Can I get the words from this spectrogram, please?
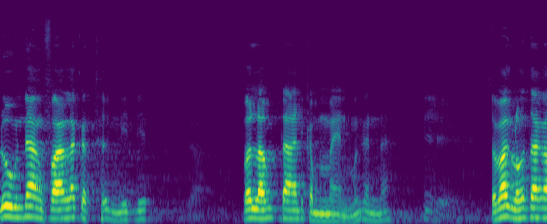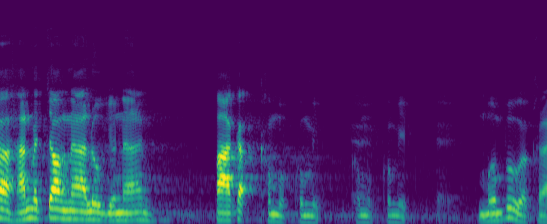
ลูกนั่งฟังแล้วก็ทึ่งนิดๆว่าหลวงตานี่ก็แม่นเหมือนกันนะสักพักหลวงตาก็หันมาจ้องหน้าลูกอยู่นานปากก็ขมุบขมิบขมุบขมิบเหมือนพูดกับใคร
